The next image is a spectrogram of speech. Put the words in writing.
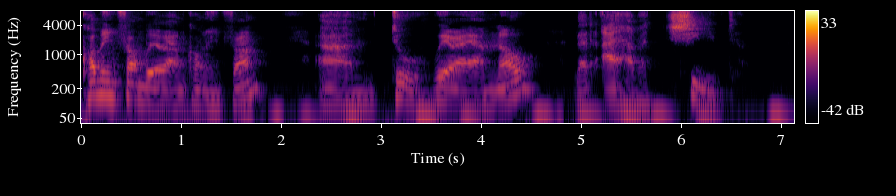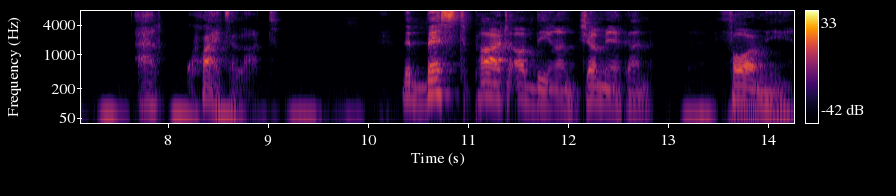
coming from where I'm coming from um, to where I am now that I have achieved uh, quite a lot. The best part of being a Jamaican for me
